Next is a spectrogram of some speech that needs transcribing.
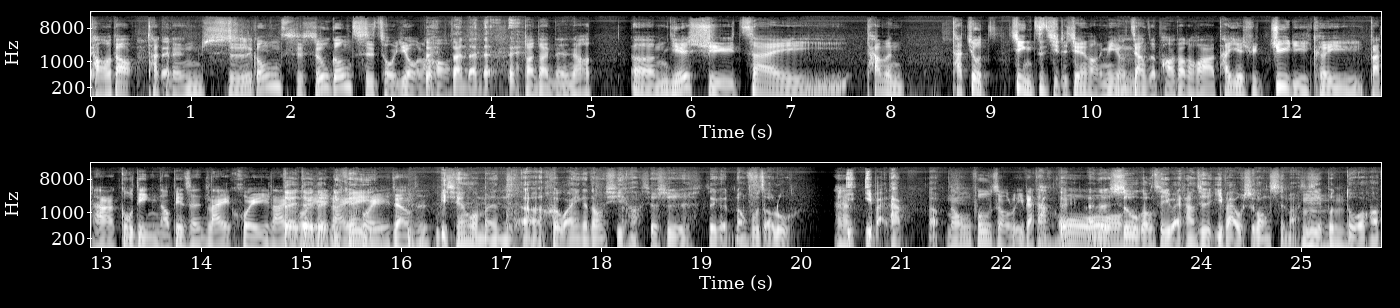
跑道，它可能十公尺、十五公尺左右，然后短短的，对，短短的，然后呃，也许在他们。他就进自己的健身房里面有这样子跑道的话，他也许距离可以把它固定，然后变成来回来回来回这样子。以前我们呃会玩一个东西哈，就是这个农夫走路一一百趟啊，农夫走路一百趟，对，那十五公尺一百趟就是一百五十公尺嘛，其实也不多哈。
